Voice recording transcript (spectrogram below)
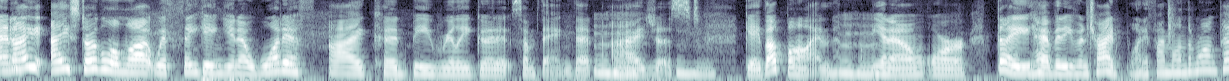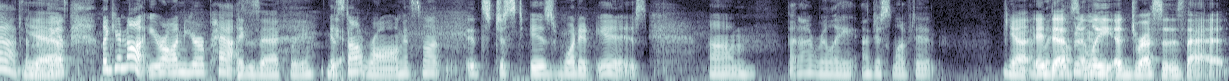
and I I struggle a lot with thinking, you know, what if I could be really good at something that Mm-hmm. I just gave up on, you know, or that I haven't even tried. What if I'm on the wrong path? And Yeah. like you're not. You're on your path. Exactly. It's not wrong. It's not. It's just is what it is. Um, but I really, I just loved it. Yeah, it definitely addresses that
